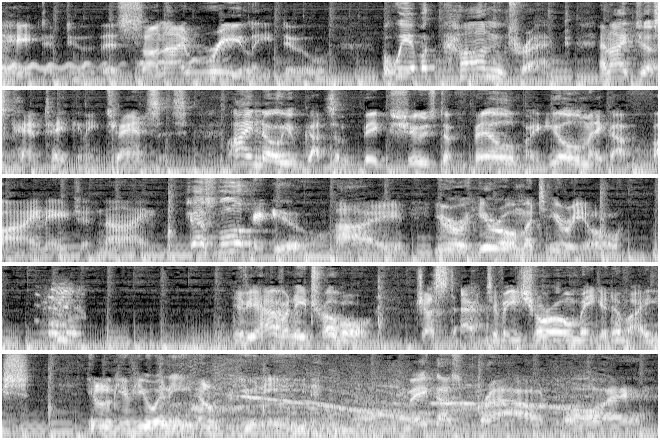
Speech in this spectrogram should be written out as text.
hate to do this, son, I really do. But we have a contract, and I just can't take any chances. I know you've got some big shoes to fill, but you'll make a fine Agent 9. Just look at you. Aye, you're hero material. If you have any trouble, just activate your Omega device. It'll give you any help you need. Make us proud, boy.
